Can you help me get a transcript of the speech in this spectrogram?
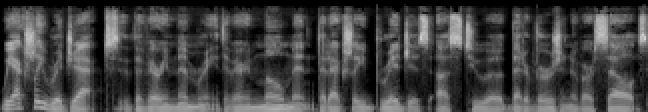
we actually reject the very memory, the very moment that actually bridges us to a better version of ourselves.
